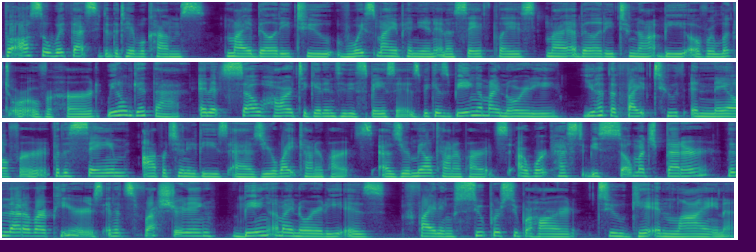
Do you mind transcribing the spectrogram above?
but also with that seat at the table comes my ability to voice my opinion in a safe place, my ability to not be overlooked or overheard. We don't get that. And it's so hard to get into these spaces because being a minority, you have to fight tooth and nail for, for the same opportunities as your white counterparts, as your male counterparts. Our work has to be so much better than that of our peers. And it's frustrating. Being a minority is fighting super, super hard to get in line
